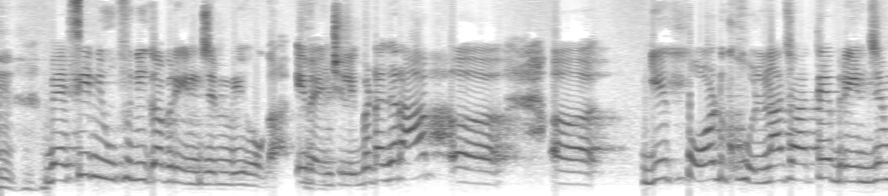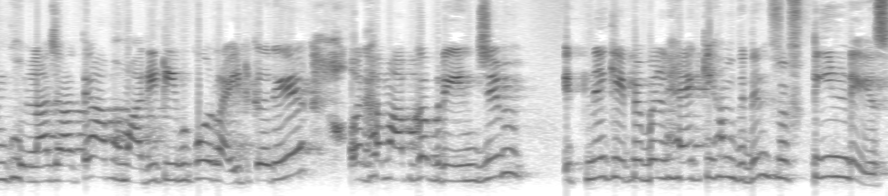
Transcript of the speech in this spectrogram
वैसे ही न्यूफनी का ब्रेन जिम भी होगा इवेंचुअली बट अगर आप ये पॉड खोलना चाहते हैं ब्रेन जिम खोलना चाहते हैं आप हमारी टीम को राइट करिए और हम आपका ब्रेन जिम इतने केपेबल हैं कि हम विद इन 15 डेज़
